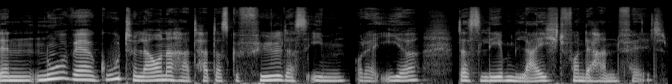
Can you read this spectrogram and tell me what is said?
Denn nur wer gute Laune hat, hat das Gefühl, dass ihm oder ihr das Leben leicht von der Hand fällt.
